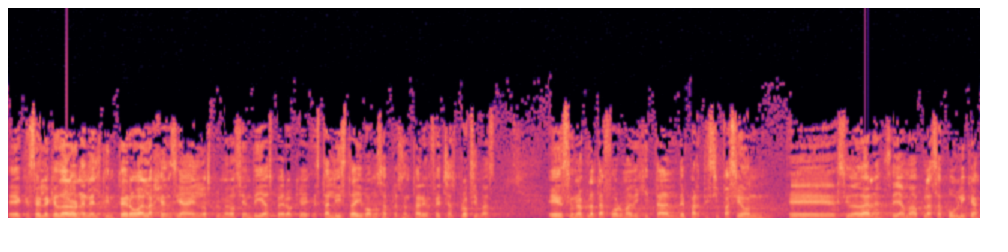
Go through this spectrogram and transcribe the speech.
que se le quedaron en el tintero a la agencia en los primeros 100 días, pero que está lista y vamos a presentar en fechas próximas, es una plataforma digital de participación eh, ciudadana, se llama Plaza Pública,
